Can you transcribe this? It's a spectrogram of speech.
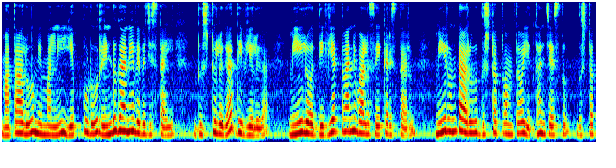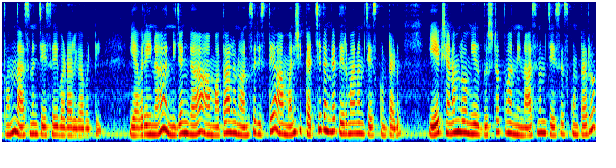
మతాలు మిమ్మల్ని ఎప్పుడు రెండుగానే విభజిస్తాయి దుష్టులుగా దివ్యులుగా. మీలో దివ్యత్వాన్ని వాళ్ళు స్వీకరిస్తారు. మీరుంటారు దుష్టత్వంతో యుద్ధం చేస్తూ దుష్టత్వం నాశనం చేసేయబడాలి కాబట్టి. ఎవరైనా నిజంగా ఆ మతాలను అనుసరిస్తే ఆ మనిషి ఖచ్చితంగా తీర్మానం చేసుకుంటాడు. ఏ క్షణంలో మీరు దుష్టత్వాన్ని నాశనం చేసేసుకుంటారో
